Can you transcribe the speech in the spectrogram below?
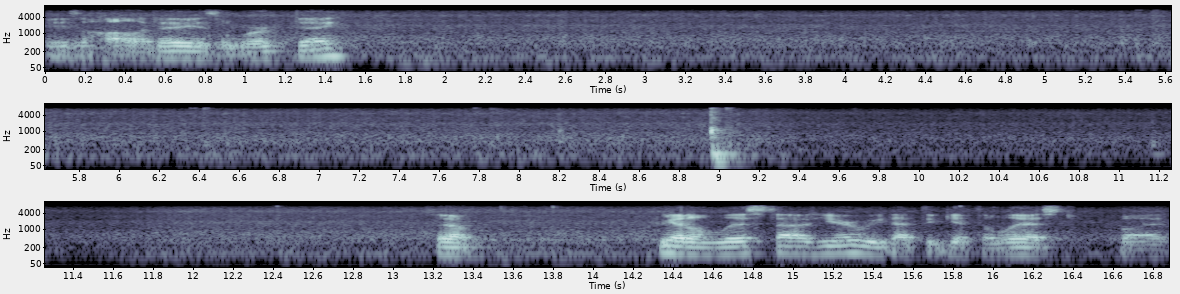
Is a holiday, is a work day. So we had a list out here, we'd have to get the list, but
